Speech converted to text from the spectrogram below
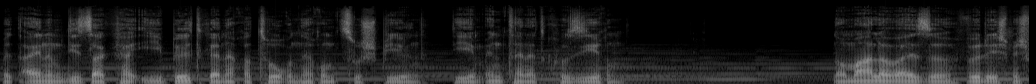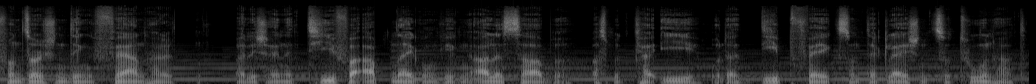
mit einem dieser KI-Bildgeneratoren herumzuspielen, die im Internet kursieren. Normalerweise würde ich mich von solchen Dingen fernhalten, weil ich eine tiefe Abneigung gegen alles habe, was mit KI oder Deepfakes und dergleichen zu tun hat.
